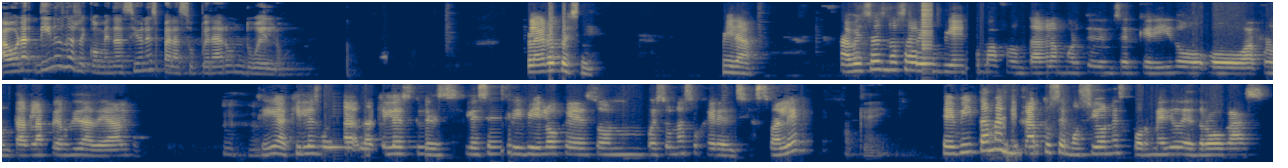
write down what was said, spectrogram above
Ahora, dinos las recomendaciones para superar un duelo. Claro que sí. Mira, a veces no sabemos bien cómo afrontar la muerte de un ser querido o afrontar la pérdida de algo. Sí, aquí les voy a, aquí les, les, les, escribí lo que son pues unas sugerencias, ¿vale? Ok. Evita manejar tus emociones por medio de drogas,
